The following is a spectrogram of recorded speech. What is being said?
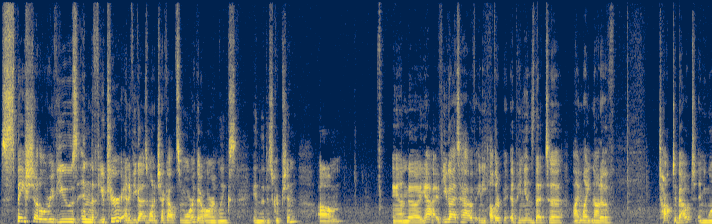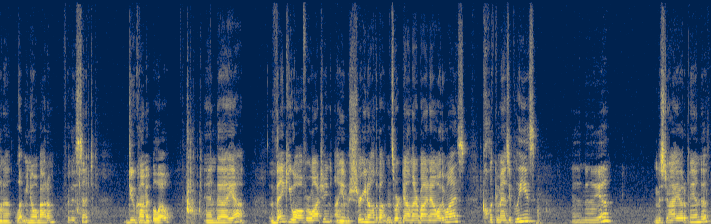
Space Shuttle reviews in the future, and if you guys want to check out some more, there are links in the description. Um, and uh, yeah, if you guys have any other opinions that uh, I might not have talked about and you want to let me know about them for this set, do comment below. And uh, yeah, thank you all for watching. I am sure you know how the buttons work down there by now otherwise. Click them as you please. And uh, yeah, Mr. HiYodaPanda,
